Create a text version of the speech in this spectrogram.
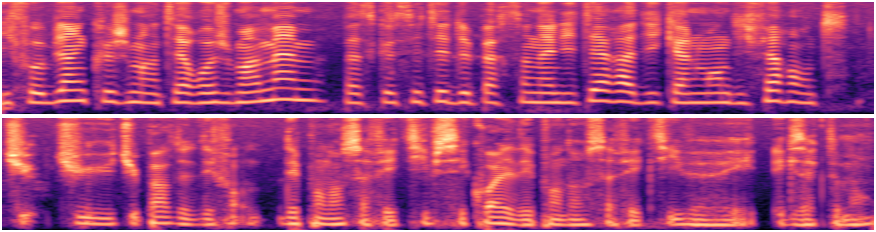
il faut bien que je m'interroge moi-même parce que c'était deux personnalités radicalement différentes. Tu, tu, tu parles de dépendance affective. C'est quoi la dépendance affective euh, exactement?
